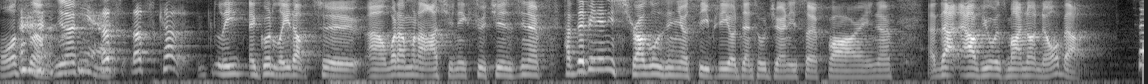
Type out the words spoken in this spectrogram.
Awesome. You know, yeah. that's that's kind of lead, a good lead up to uh, what I'm going to ask you next, which is, you know, have there been any struggles in your CPD or dental journey so far, you know, that our viewers might not know about? So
